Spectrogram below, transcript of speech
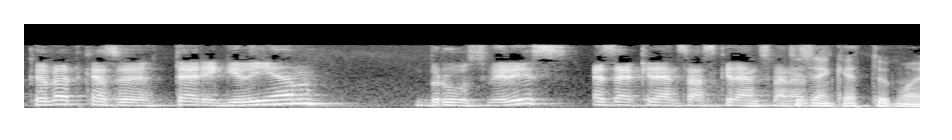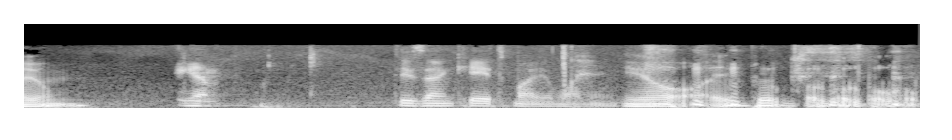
következő. Terry Gilliam, Bruce Willis, 1995. 12 majom. Igen. 12 majom amúgy. Jaj. blablabla.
